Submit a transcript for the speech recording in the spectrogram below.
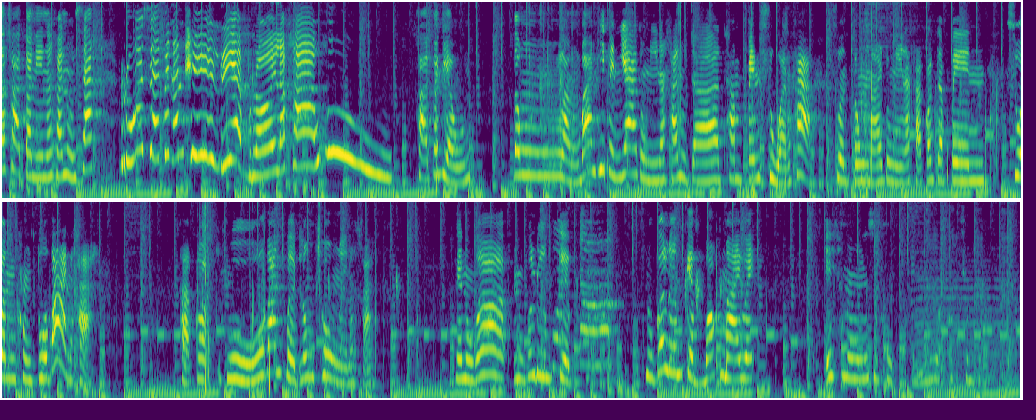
อเคค่ะ ตอนนี้นะคะหนูสร้างรั้วเสร็จเป็นอันที่เรียบร้อยแล้วค่ะวู้ค่ะก็เดี๋ยวตรงหลังบ้านที่เป็นหญ้าตรงนี้นะคะ หนูจะทำเป็นสวนค่ะ ส่วนตรงไม้ตรงนี้นะคะ ก็จะเป็นส่วนของตัวบ้านค่ะ ค่ะก็โหบ้านเปิดโล่งโชงเลยนะคะแต่หนูก็หนูก็ลืมเก็บ หนูก็ลืมเก็บบล็อกไม้ไว้ เอ๊ะทำไมมันรู้สึกถูกผมไม่รู้อะชมพู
